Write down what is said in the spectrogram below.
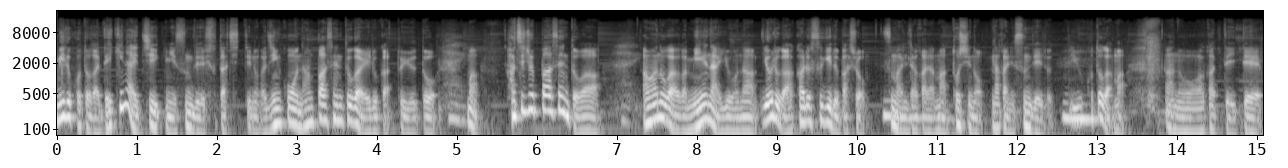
見ることができない地域に住んでる人たちっていうのが人口何パーセントぐらいいるかというと、はい、まあ80%は天の川が見えないような夜が明るすぎる場所、つまりだからまあ都市の中に住んでいるっていうことがまああの分かっていて、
